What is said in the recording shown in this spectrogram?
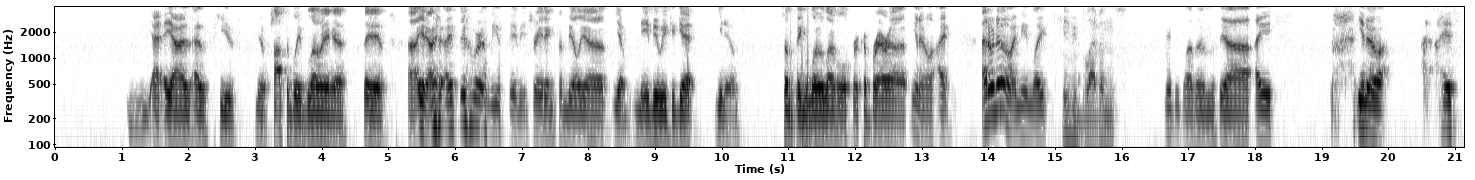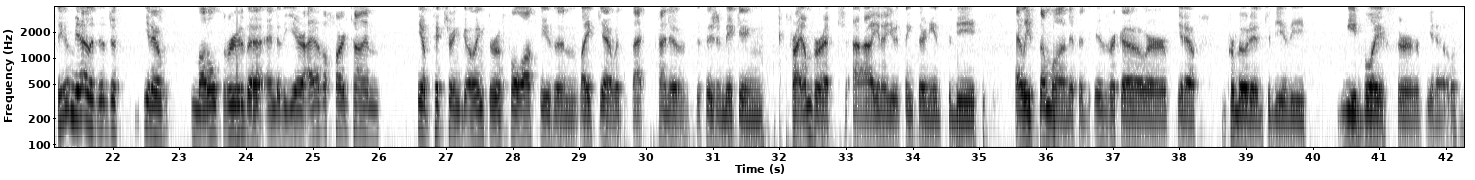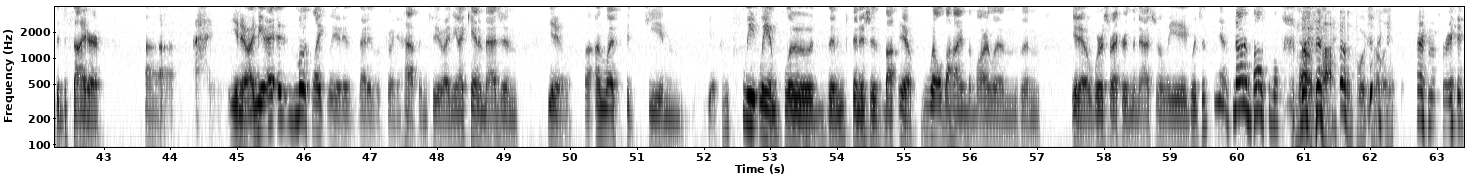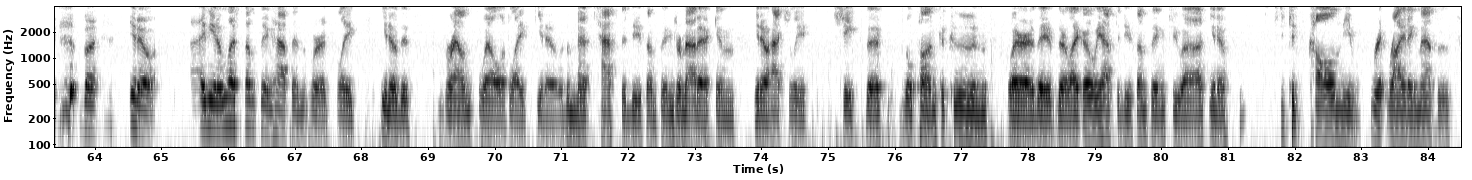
yeah, yeah as, he's, you know, possibly blowing a save. Uh, you know, I assume we're at least maybe trading Familia. You know, maybe we could get, you know, something low level for Cabrera. You know, I, I don't know. I mean, like, Maybe Blevins. maybe Blevins. Yeah, I, you know, I, I assume yeah that they'll just you know muddle through the end of the year. I have a hard time, you know, picturing going through a full off season like yeah with that kind of decision making triumvirate. Uh, you know, you would think there needs to be at least someone, if it is Ricco or you know, promoted to be the lead voice or you know the decider. Uh, you know, I mean, I- most likely it is that is what's going to happen too. I mean, I can't imagine, you know, uh, unless the team you know completely implodes and finishes, you know, well behind the Marlins and you know worst record in the National League, which is you know not impossible. No, it's not, unfortunately. I'm afraid. But, you know, I mean, unless something happens where it's like, you know, this groundswell of like, you know, the Mets have to do something dramatic and, you know, actually shake the Wilpon cocoon where they, they're like, oh, we have to do something to, uh, you know, to, to calm the rioting masses.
